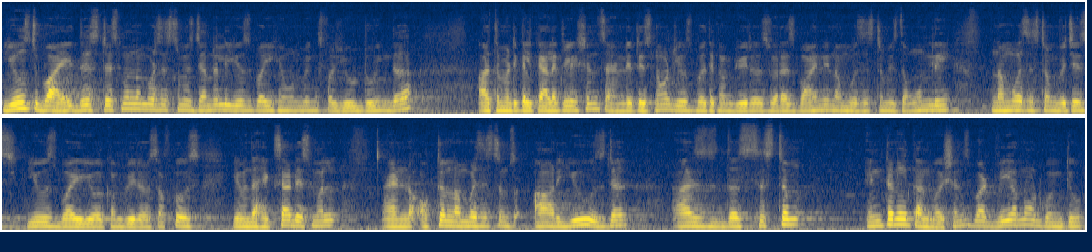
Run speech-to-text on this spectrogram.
used by this decimal number system is generally used by human beings for you doing the arithmetical calculations and it is not used by the computers whereas binary number system is the only number system which is used by your computers. Of course even the hexadecimal and octal number systems are used as the system internal conversions but we are not going to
